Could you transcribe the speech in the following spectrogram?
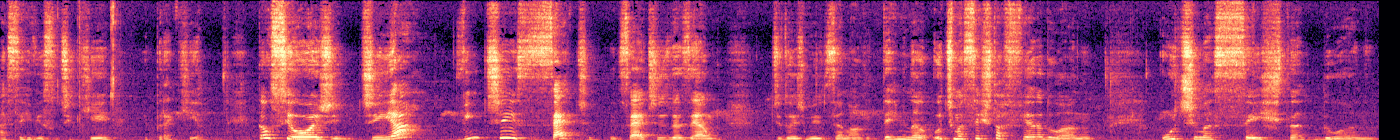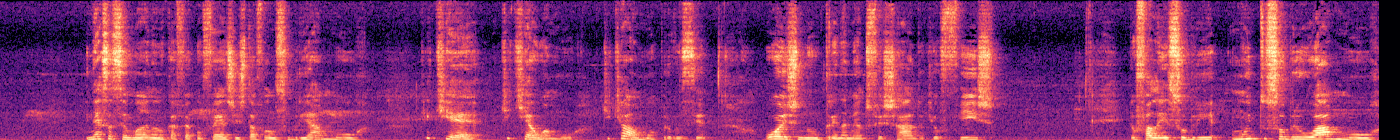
a serviço de quê e para quê? Então, se hoje, dia 27, 27 de dezembro de 2019, terminando, última sexta-feira do ano, última sexta do ano. E nessa semana, no Café com Fé, a gente está falando sobre amor. O que, que é? O que, que é o amor? O que, que é o amor para você? Hoje, num treinamento fechado que eu fiz, eu falei sobre muito sobre o amor,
